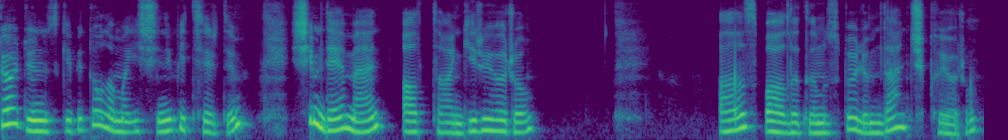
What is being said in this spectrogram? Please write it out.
Gördüğünüz gibi dolama işini bitirdim. Şimdi hemen alttan giriyorum. Ağız bağladığımız bölümden çıkıyorum.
